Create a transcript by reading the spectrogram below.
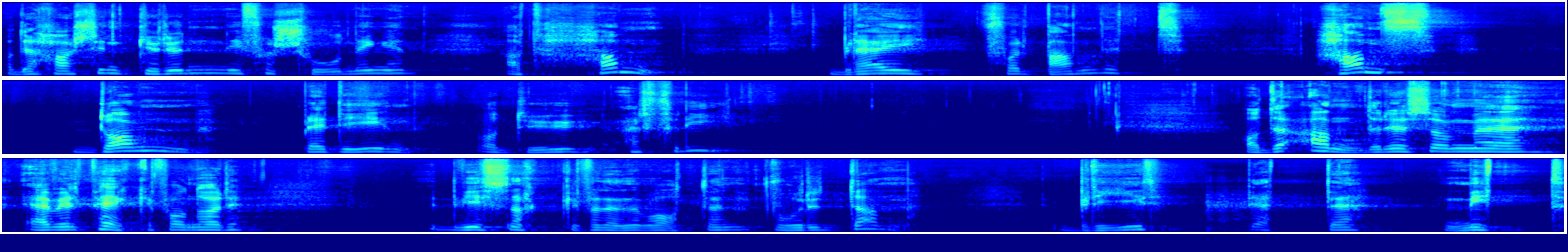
Og det har sin grunn i forsoningen, at han ble forbannet. Hans dom ble din, og du er fri. Og det andre som eh, jeg vil peke på når vi snakker på denne måten Hvordan blir dette mitt?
